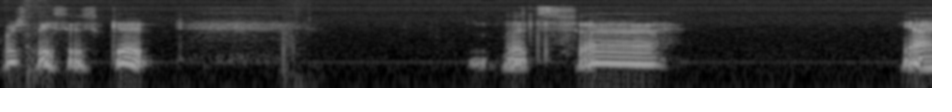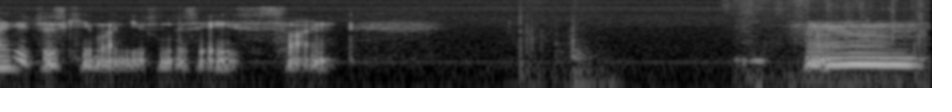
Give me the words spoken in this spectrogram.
Four is good. Let's, uh, yeah, I could just keep on using this ace, it's fine. Um,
